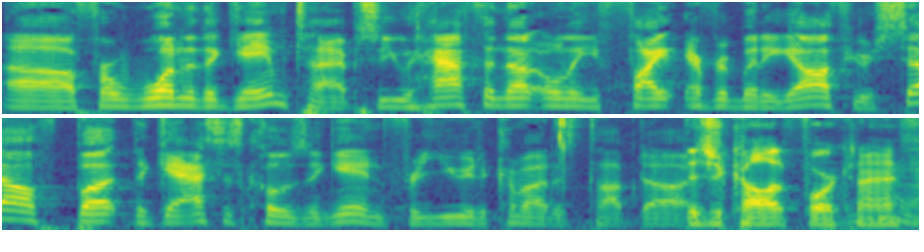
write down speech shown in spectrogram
Uh, for one of the game types. So you have to not only fight everybody off yourself, but the gas is closing in for you to come out as top dog. Did you call it fork knife?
